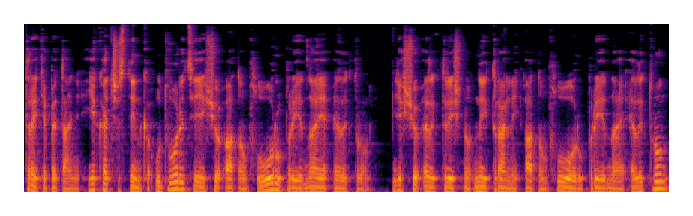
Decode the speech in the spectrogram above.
Третє питання. Яка частинка утвориться, якщо атом флуору приєднає електрон? Якщо електрично нейтральний атом флуору приєднає електрон,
